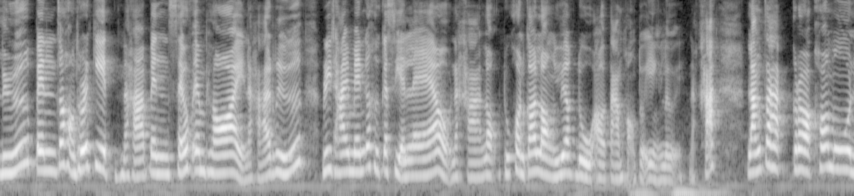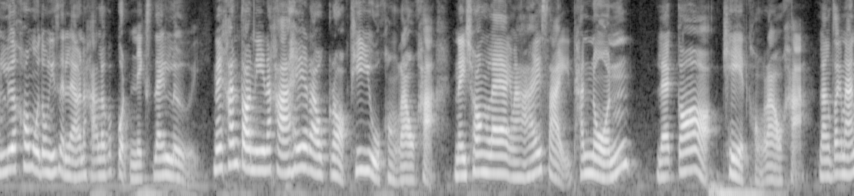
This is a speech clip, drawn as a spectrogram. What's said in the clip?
หรือเป็นเจ้าของธุรกิจนะคะเป็น self employ นะคะหรือ retirement ก็คือเกษียณแล้วนะคะทุกคนก็ลองเลือกดูเอาตามของตัวเองเลยนะคะ หลังจากกรอกข้อมูลเลือกข้อมูลตรงนี้เสร็จแล้วแล้วนะคะ แล้วก็กด next ได้เลย ในขั้นตอนนี้นะคะให้เรากรอกที่อยู่ของเราค่ะ ในช่องแรกนะคะ ให้ใส่ถนน และก็เขตของเราค่ะ หลังจากนั้น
